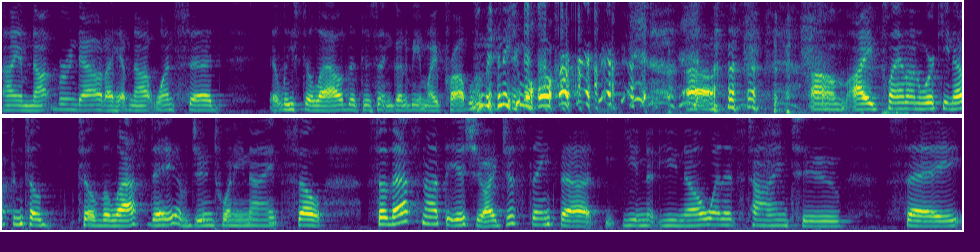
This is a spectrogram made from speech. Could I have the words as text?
I am not burned out. I have not once said, at least aloud, that this isn't going to be my problem anymore. uh, um, I plan on working up until till the last day of June 29th. So, so that's not the issue. I just think that you know, you know when it's time to say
